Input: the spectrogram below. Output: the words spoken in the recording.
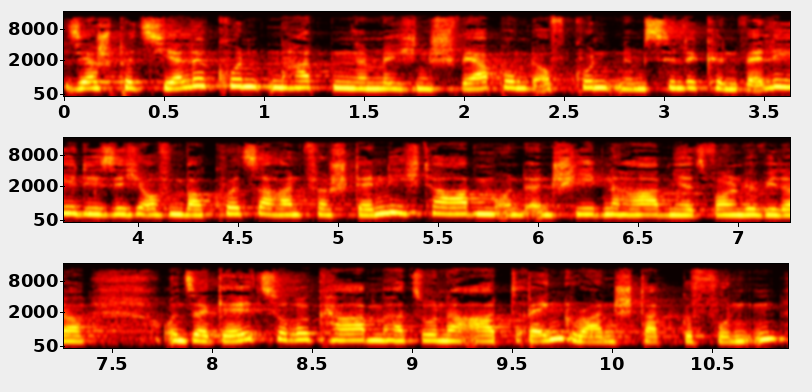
sehr spezielle Kunden hatten, nämlich einen Schwerpunkt auf Kunden im Silicon Valley, die sich offenbar kurzerhand verständigt haben und entschieden haben, jetzt wollen wir wieder unser Geld zurückhaben, hat so eine Art Bankrun stattgefunden.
